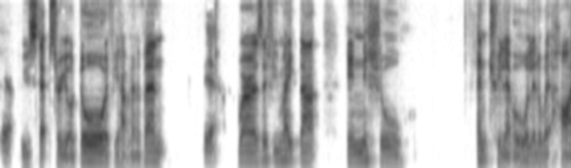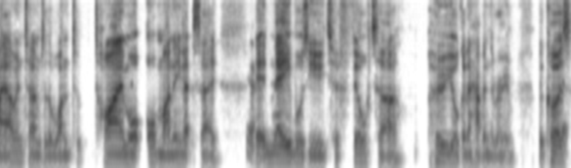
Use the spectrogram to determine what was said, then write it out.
yeah. who steps through your door if you have an event. Yeah. Whereas if you make that initial entry level a little bit higher in terms of the one to time or, or money, let's say, yeah. it enables you to filter who you're going to have in the room because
